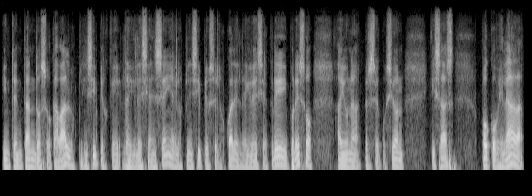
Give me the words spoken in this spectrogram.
intentando socavar los principios que la Iglesia enseña y los principios en los cuales la Iglesia cree y por eso hay una persecución quizás poco velada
